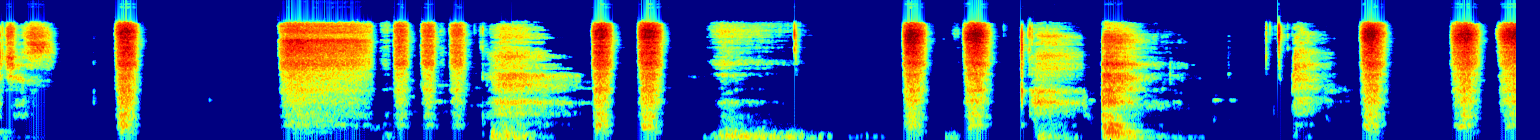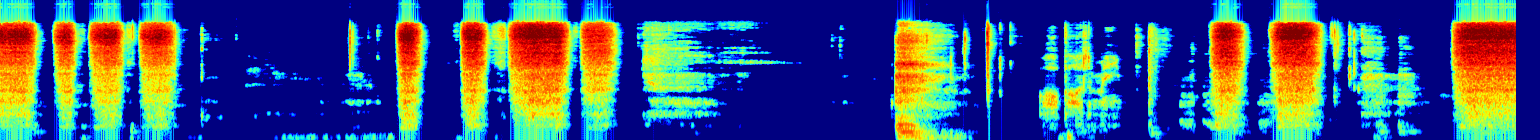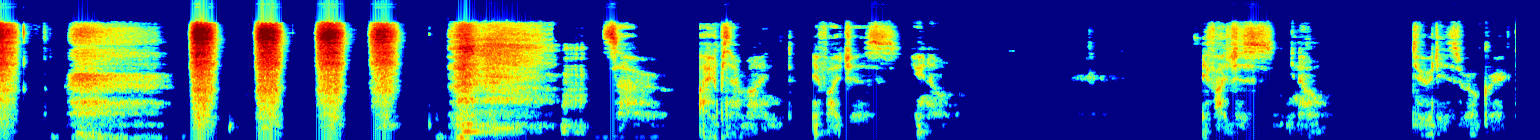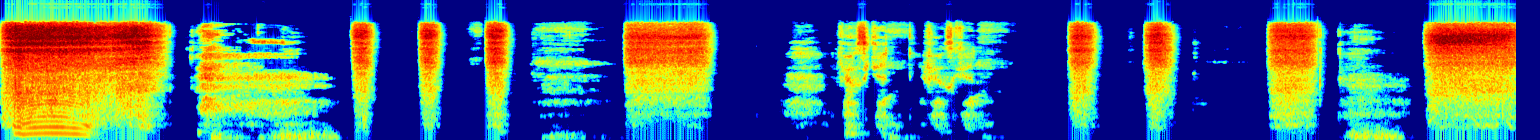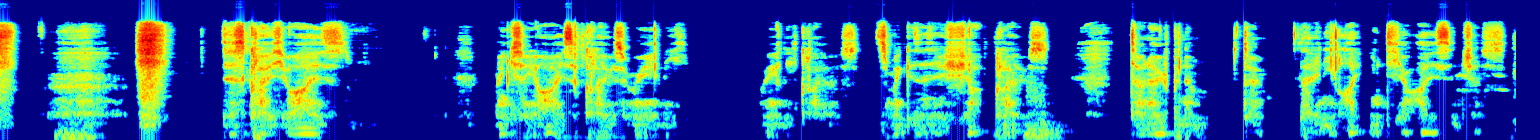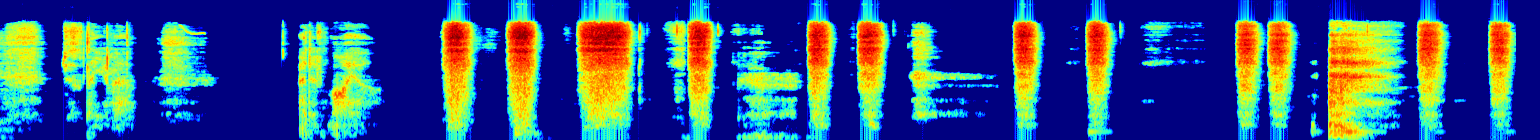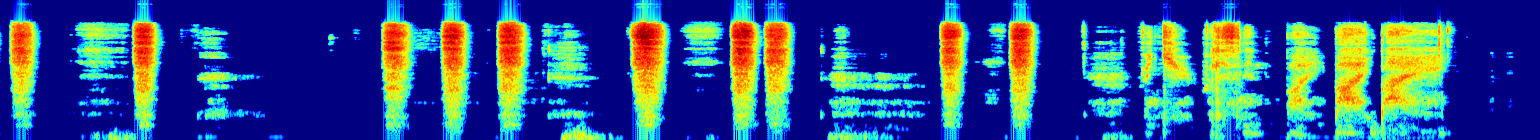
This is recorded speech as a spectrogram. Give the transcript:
I So, I hope you don't mind if I just, you know, if I just, you know, do this real quick. It feels good. It feels good. Just close your eyes. Make sure your eyes are closed really, really close. Just make it shut close. Don't open them. Don't let any light into your eyes and just just leave it and admire listening. Bye, bye, bye.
